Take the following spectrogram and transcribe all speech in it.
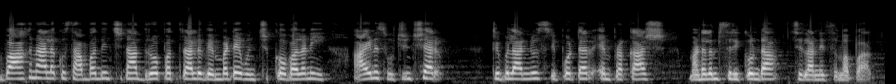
వాహనాలకు సంబంధించిన ధ్రువపత్రాలు వెంబటే ఉంచుకోవాలని ఆయన సూచించారు. Triple R news reporter M Prakash మండలం శ్రీకొండ జిల్లా నిజామాబాద్.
